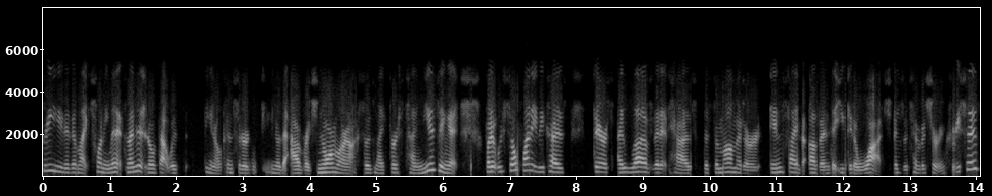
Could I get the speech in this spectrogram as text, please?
preheated in like 20 minutes, and I didn't know if that was you know considered you know the average normal or not. So it was my first time using it, but it was so funny because there's I love that it has the thermometer inside the oven that you get to watch as the temperature increases.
